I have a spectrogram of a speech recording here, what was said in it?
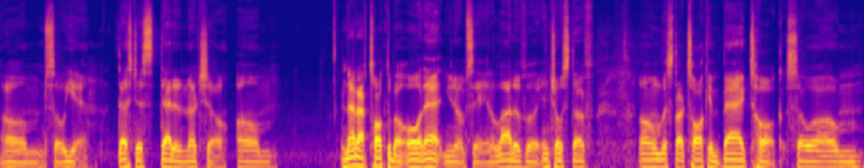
Um, so yeah, that's just that in a nutshell. Um, now that I've talked about all that, you know, what I'm saying a lot of uh, intro stuff. Um, let's start talking bag talk. So um,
